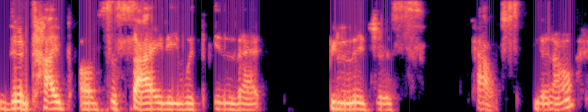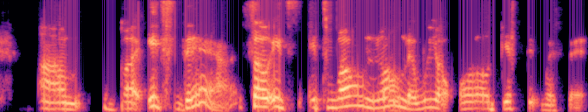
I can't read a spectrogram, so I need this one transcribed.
the type of society within that religious house, you know. Um, but it's there, so it's it's well known that we are all gifted with it.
